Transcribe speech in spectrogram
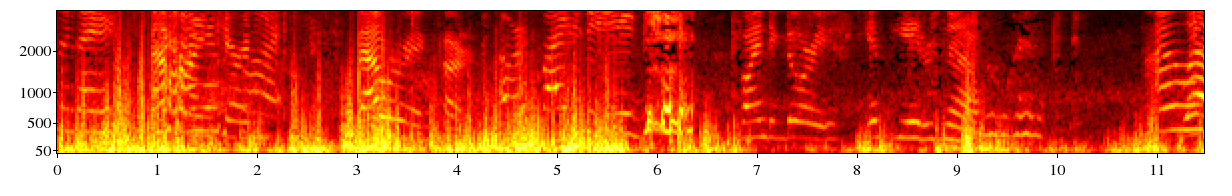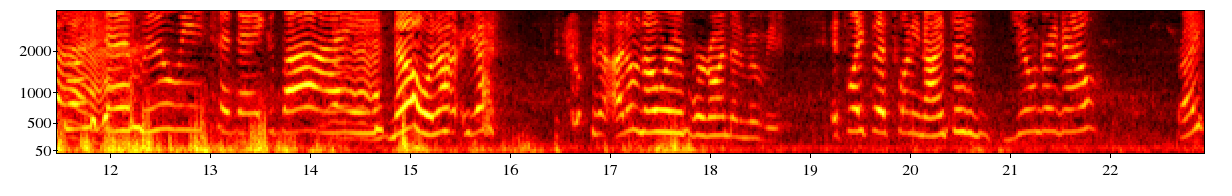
today. We're Bowering, Karen. Bowering Park. And we're fighting. Finding Dory in theaters now. and we're going to the movies today. Goodbye. No, we're not yet. We're not- I don't know where if we're going to the movies. It's like the 29th of June right now, right?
